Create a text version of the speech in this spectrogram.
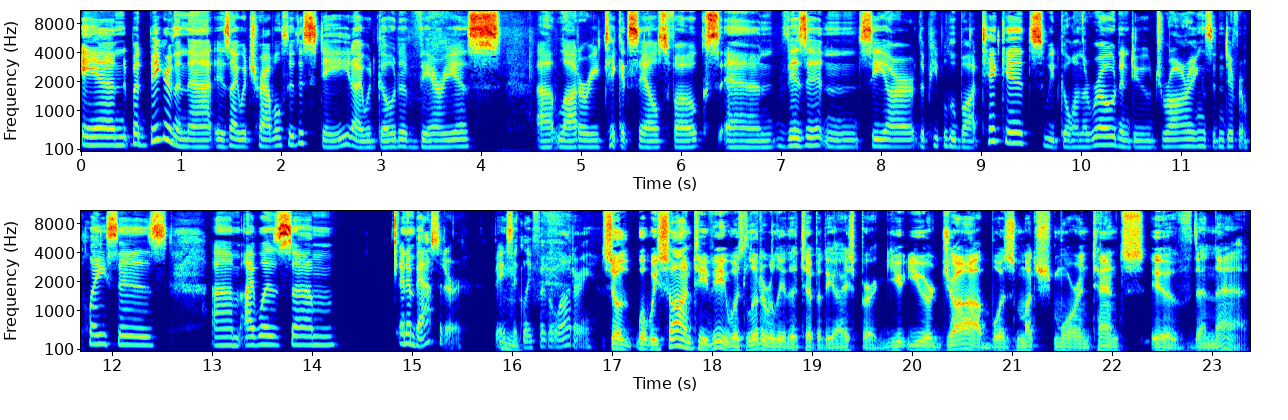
And but bigger than that is I would travel through the state. I would go to various uh, lottery ticket sales folks and visit and see our the people who bought tickets. We'd go on the road and do drawings in different places. Um, I was um, an ambassador basically hmm. for the lottery. So what we saw on TV was literally the tip of the iceberg. You, your job was much more intensive than that,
